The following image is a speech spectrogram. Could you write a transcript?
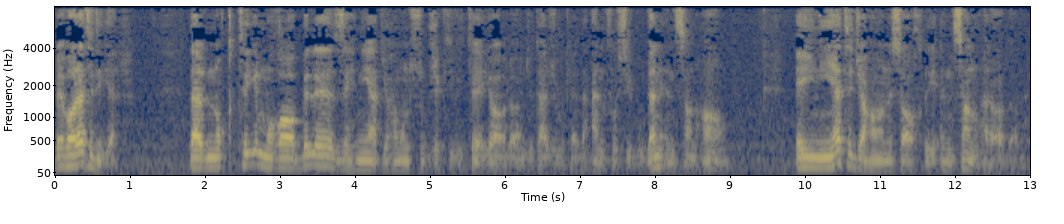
به عبارت دیگر. در نقطه مقابل ذهنیت یا همون سوبژکتیویته یا حالا اینجا ترجمه کرده انفسی بودن انسان ها عینیت جهان ساخته انسان قرار دارد.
